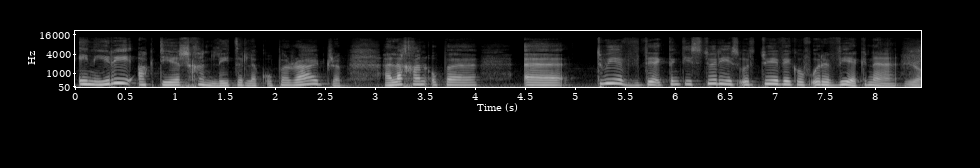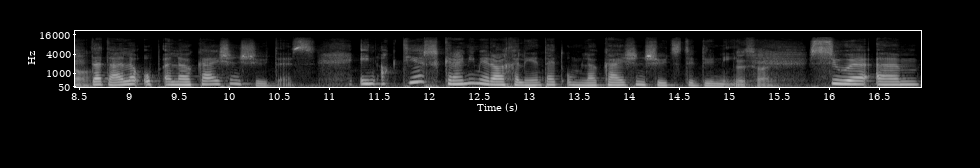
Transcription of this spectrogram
En hierdie akteurs gaan letterlik op 'n road trip. Hulle gaan op 'n 'n twee ek dink die storie is oor 2 weke of oor 'n week, né? Ja. Dat hulle op 'n location shoot is. En akteurs kry nie meer daai geleentheid om location shoots te doen nie. Dis hy. So, ehm um,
